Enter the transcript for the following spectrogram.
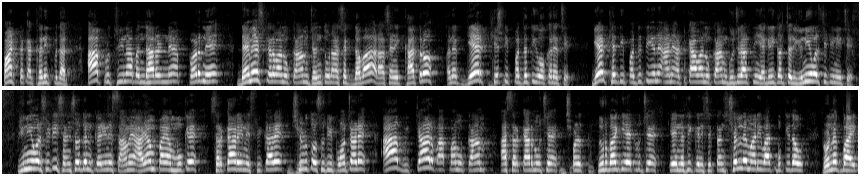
પાંચ ટકા ખનિજ પદાર્થ. આ પૃથ્વીના બંધારણને પડને ડેમેજ કરવાનું કામ જંતુનાશક દવા રાસાયણિક ખાતરો અને ગેરખેતી પદ્ધતિઓ કરે છે. ગેરખેતી પદ્ધતિ અને આને અટકાવવાનું કામ ગુજરાતની એગ્રીકલ્ચર યુનિવર્સિટીની છે. યુનિવર્સિટી સંશોધન કરીને સામે આયામ પાયામ મૂકે સરકાર એને સ્વીકારે ખેડૂતો સુધી પહોંચાડે. આ વિચાર આપવાનું કામ આ સરકારનું છે. પણ દુર્ભાગ્ય એટલું છે કે એ નથી કરી શકતા. અને છેલ્લે મારી વાત મૂકી દઉં. રોનકભાઈ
